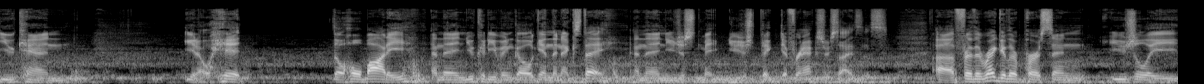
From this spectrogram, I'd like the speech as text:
you can, you know, hit the whole body, and then you could even go again the next day, and then you just make you just pick different exercises. Uh, for the regular person, usually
